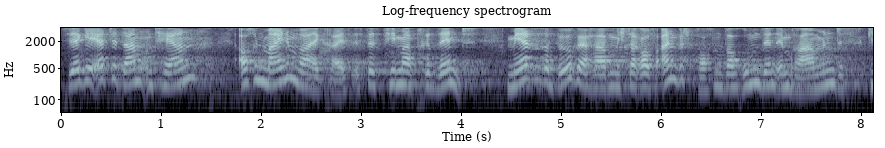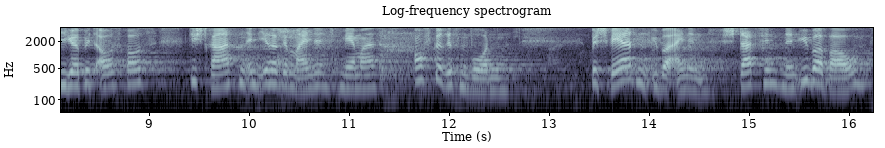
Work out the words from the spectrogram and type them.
Sehr geehrte Damen und Herren, auch in meinem Wahlkreis ist das Thema präsent. Mehrere Bürger haben mich darauf angesprochen, warum denn im Rahmen des Gigabit-Ausbaus die Straßen in ihrer Gemeinde mehrmals aufgerissen wurden. Beschwerden über einen stattfindenden Überbau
